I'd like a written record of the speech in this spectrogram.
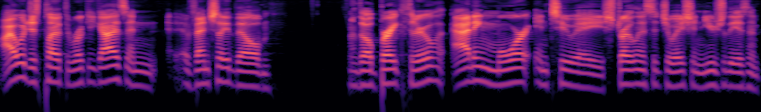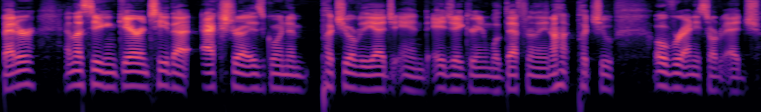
I would just play with the rookie guys, and eventually they'll they'll break through. Adding more into a struggling situation usually isn't better unless you can guarantee that extra is going to put you over the edge, and AJ Green will definitely not put you over any sort of edge.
